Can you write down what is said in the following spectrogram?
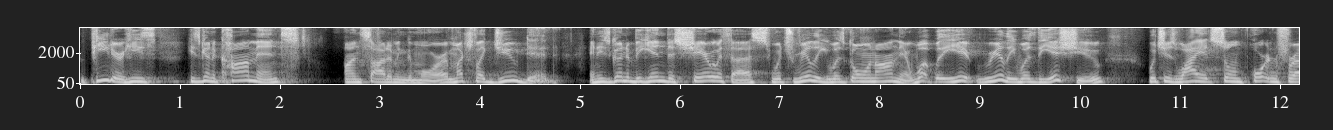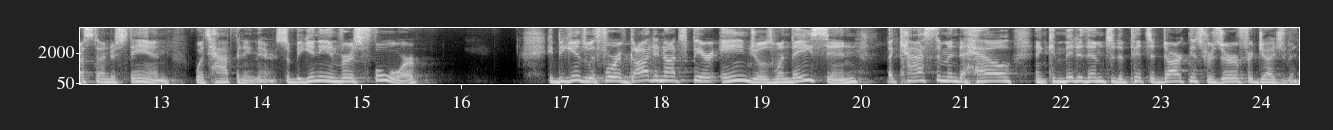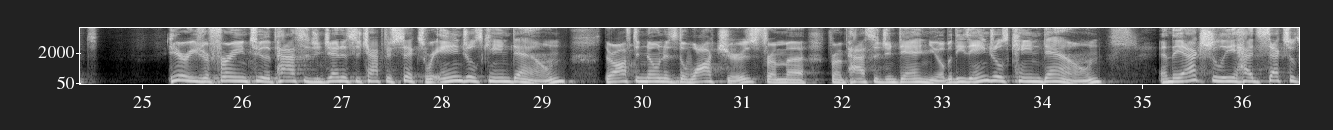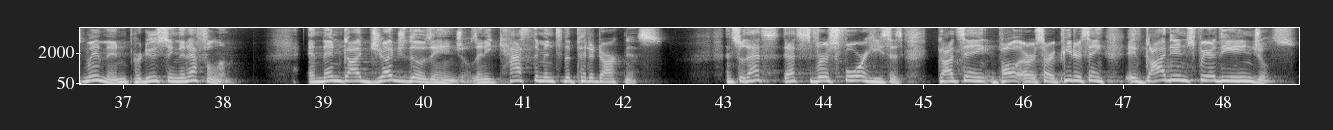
And Peter, he's, he's going to comment on Sodom and Gomorrah, much like Jude did. And he's going to begin to share with us which really was going on there, what really was the issue, which is why it's so important for us to understand what's happening there. So beginning in verse 4, he begins with, For if God did not spare angels when they sinned, but cast them into hell and committed them to the pits of darkness reserved for judgment. Here he's referring to the passage in Genesis chapter 6 where angels came down. They're often known as the watchers from, uh, from a passage in Daniel, but these angels came down and they actually had sex with women, producing the Nephilim. And then God judged those angels and he cast them into the pit of darkness. And so that's that's verse four. He says, God saying, Paul, or sorry, Peter saying, if God didn't spare the angels,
